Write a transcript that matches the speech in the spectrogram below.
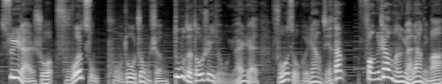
虽然说佛祖普度众生，度的都是有缘人，佛祖会谅解，但方丈能原谅你吗？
